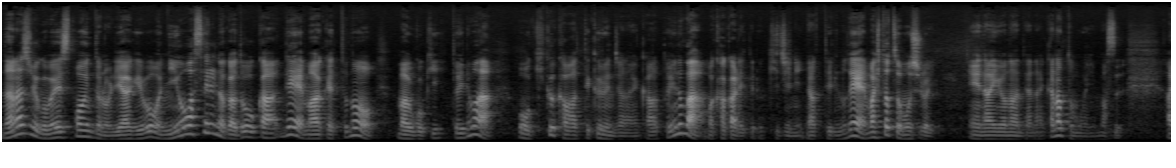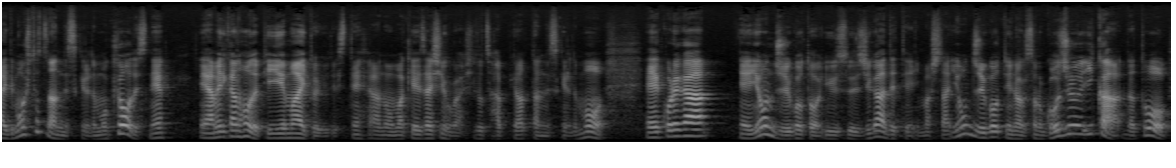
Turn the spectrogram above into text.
75ベースポイントの利上げを匂わせるのかどうかでマーケットの動きというのは大きく変わってくるんじゃないかというのが書かれている記事になっているので、まあ、一つ面白い内容なんではないかなと思います。はい、でもう一つなんですけれども今日ですねアメリカの方で PMI というですねあの、まあ、経済指標が一つ発表あったんですけれどもこれが45という数字が出ていました45というのはその50以下だと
